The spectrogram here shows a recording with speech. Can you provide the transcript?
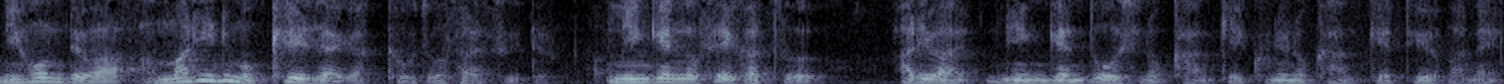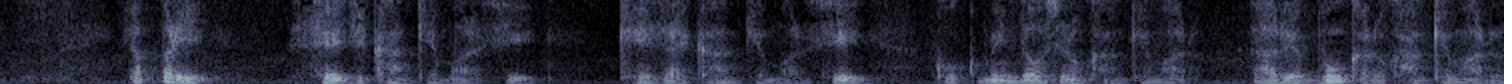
日本ではあまりにも経済が強調されすぎてる。人間の生活あるいは人間同士の関係国の関係といえばねやっぱり政治関係もあるし経済関係もあるし国民同士の関係もあるあるいは文化の関係もある。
